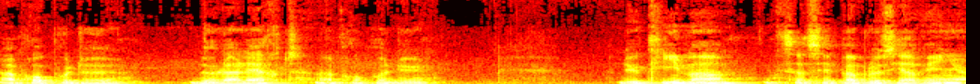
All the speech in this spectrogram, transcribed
à propos de, l'alerte, à propos du, climat. Ça, c'est Pablo Servigne,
